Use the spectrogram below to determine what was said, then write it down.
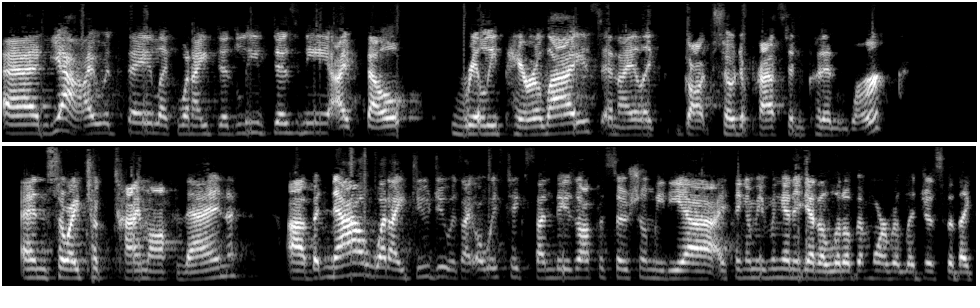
and yeah, I would say, like, when I did leave Disney, I felt really paralyzed and I like got so depressed and couldn't work. And so I took time off then. Uh, but now what I do do is I always take Sundays off of social media. I think I'm even going to get a little bit more religious with like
